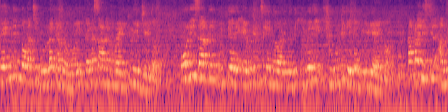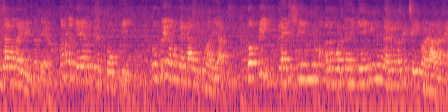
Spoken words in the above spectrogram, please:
നെഞ്ചിൽ തുളച്ച് ബുള്ളറ്റ് അങ്ങ് പോയി പെരസാണെങ്കിൽ മരിക്കുകയും ചെയ്തു. പോലീസുകാർക്ക് കിട്ടിയ എവിഡൻസ് എന്ന് പറയുന്നത് ഇവർ ഷൂട്ട് ചെയ്ത വീഡിയോ ആയിരുന്നു. നമ്മുടെ ലിസ്റ്റിൽ അഞ്ചാമതായി വരുന്നത് നമ്മുടെ കേരളത്തിലെ തൊപ്പി. തൊപ്പി നമുക്ക് എല്ലാവർക്കും അറിയാം. തൊപ്പി ലൈവ് സ്ട്രീമിങ്ങും അതുപോലെ തന്നെ ഗെയിമിങ്ങും കാര്യങ്ങളൊക്കെ ചെയ്യുന്ന ഒരാളാണ്.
